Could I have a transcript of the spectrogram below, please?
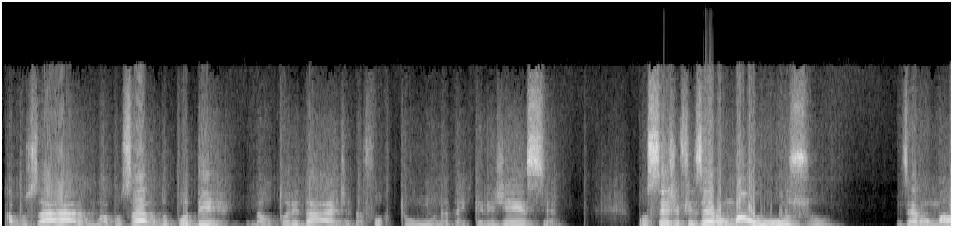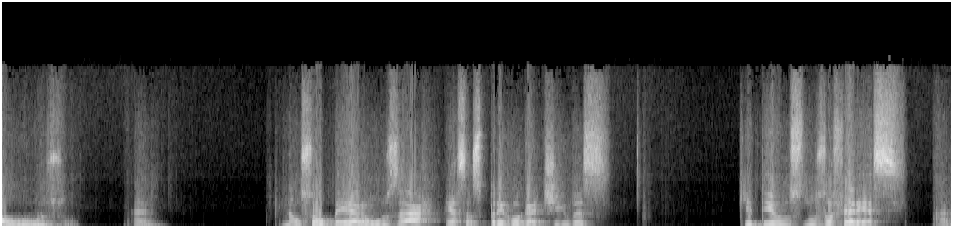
Abusaram, abusaram do poder, da autoridade, da fortuna, da inteligência. Ou seja, fizeram um mau uso, fizeram um mau uso, né? Não souberam usar essas prerrogativas que Deus nos oferece. Né?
